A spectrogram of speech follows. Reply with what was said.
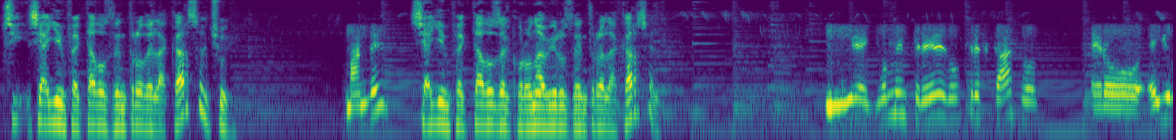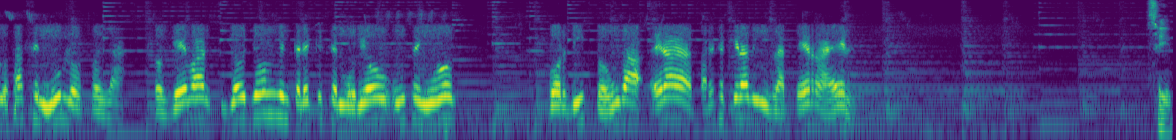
sí, sí hay infectados dentro de la cárcel, Chuy. ¿Mande? Si hay infectados del coronavirus dentro de la cárcel. Y mire, yo me enteré de dos, tres casos, pero ellos los hacen nulos, oiga. Los llevan, yo, yo me enteré que se murió un señor gordito, un, era, parece que era de Inglaterra él. Sí.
